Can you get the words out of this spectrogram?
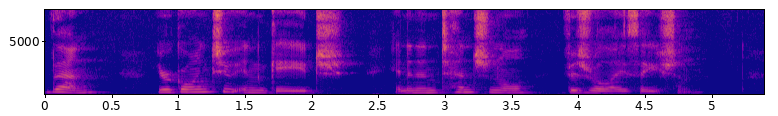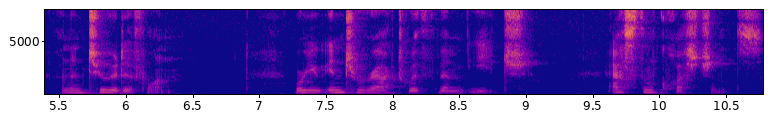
Then you're going to engage in an intentional visualization, an intuitive one, where you interact with them each. Ask them questions.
